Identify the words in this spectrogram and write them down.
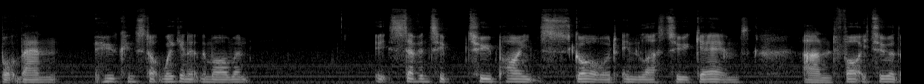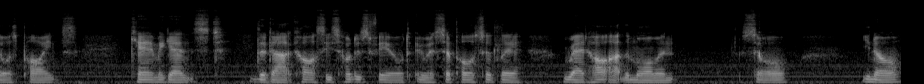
but then who can stop Wigan at the moment? It's 72 points scored in the last two games, and 42 of those points came against the Dark Horses Huddersfield, who are supposedly red hot at the moment. So, you know,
